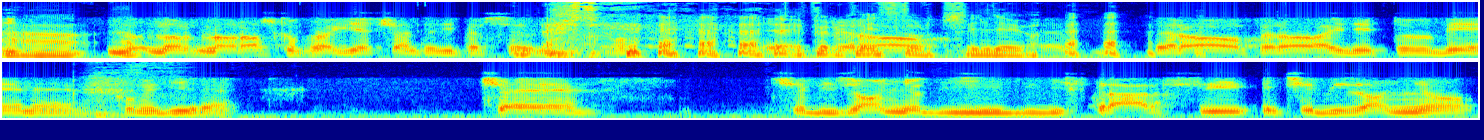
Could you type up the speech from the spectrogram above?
mm, a, a... L'oroscopo è agghiacciante di per sé, diciamo. eh, per però, questo lo sceglievo. eh, però, però, hai detto bene, come dire, c'è, c'è bisogno di, di, distrarsi e c'è bisogno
